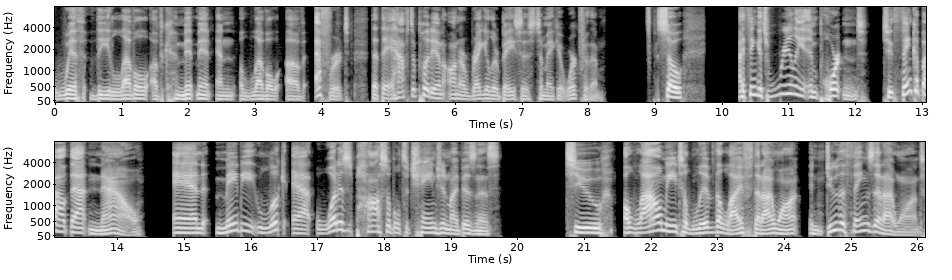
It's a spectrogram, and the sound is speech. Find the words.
with the level of commitment and a level of effort that they have to put in on a regular basis to make it work for them. So I think it's really important to think about that now and maybe look at what is possible to change in my business to allow me to live the life that I want and do the things that I want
